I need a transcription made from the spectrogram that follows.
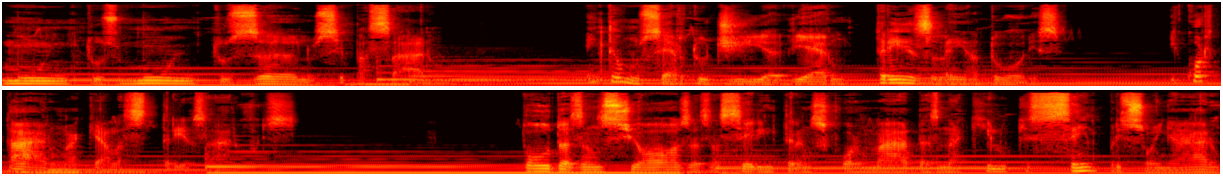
Muitos, muitos anos se passaram então, um certo dia, vieram três lenhadores e cortaram aquelas três árvores. Todas ansiosas a serem transformadas naquilo que sempre sonharam.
